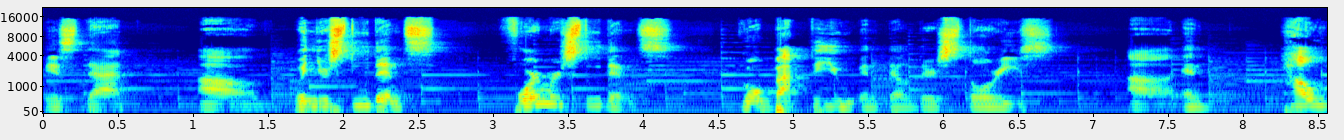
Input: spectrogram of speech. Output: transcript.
is that um, when your students, former students, go back to you and tell their stories uh, and how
